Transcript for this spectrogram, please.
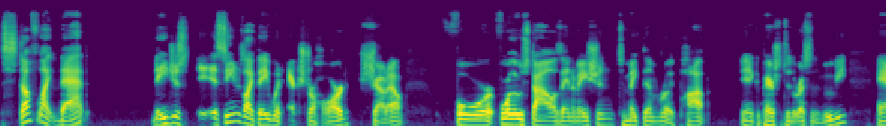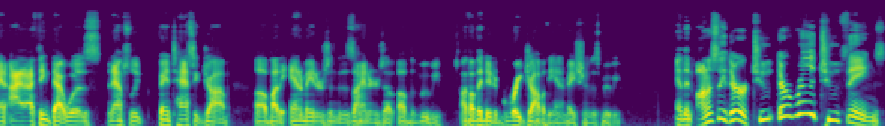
Stuff like that, they just it seems like they went extra hard. Shout out for for those styles animation to make them really pop in comparison to the rest of the movie. And I, I think that was an absolutely fantastic job uh, by the animators and the designers of, of the movie. I thought they did a great job with the animation of this movie. And then honestly, there are two there are really two things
